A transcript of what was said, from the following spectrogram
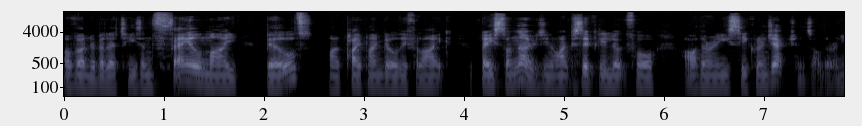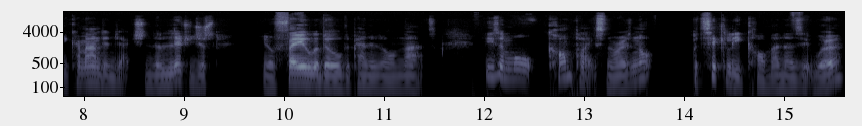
of vulnerabilities and fail my build, my pipeline build, if you like, based on those. You know, I specifically look for are there any SQL injections? Are there any command injections? And literally just, you know, fail the build depending on that. These are more complex scenarios, not particularly common as it were,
